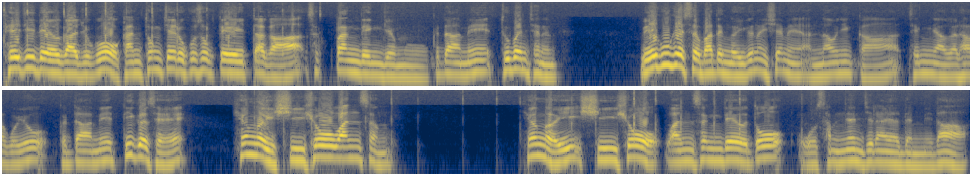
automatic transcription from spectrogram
폐지되어 가지고 간통죄로 구속되어 있다가 석방된 경우 그 다음에 두 번째는 외국에서 받은 거 이거는 시험에 안 나오니까 생략을 하고요. 그 다음에 디귿에 형의 시효 완성 형의 시효 완성되어도 5, 3년 지나야 됩니다.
